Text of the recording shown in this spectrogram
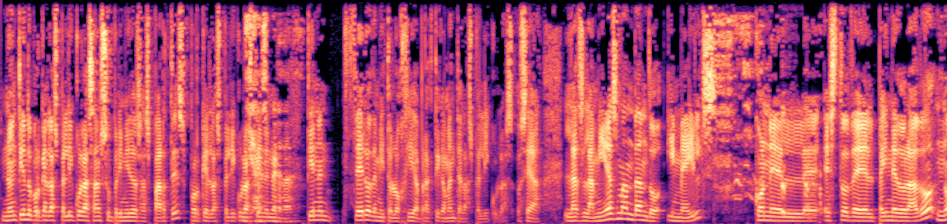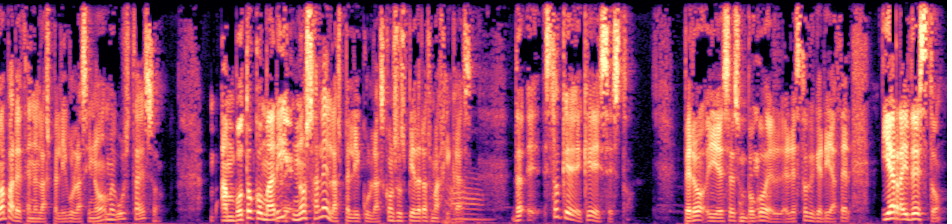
No entiendo por qué en las películas han suprimido esas partes, porque las películas Ya, tienen, tienen cero de mitología prácticamente las películas. O sea, las lamías mandando emails con el eh, esto del peine dorado no aparecen en las películas y no me gusta eso. Amboto Komari no sale en las películas con sus piedras mágicas. Oh. Da- eh, ¿Esto qué, qué es esto? Pero, y ese es un poco el, el esto que quería hacer. Y a raíz de esto,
